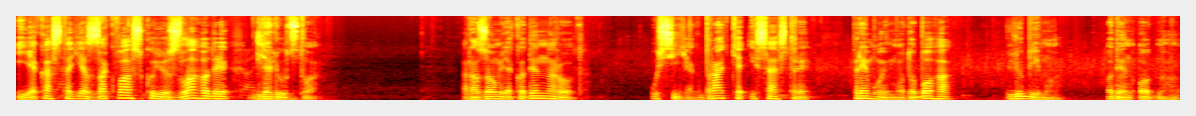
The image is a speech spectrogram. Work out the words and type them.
і яка стає закваскою злагоди для людства. Разом як один народ, усі як браття і сестри, прямуємо до Бога, любімо один одного.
